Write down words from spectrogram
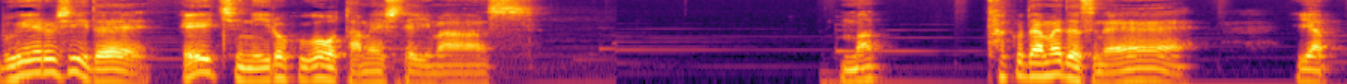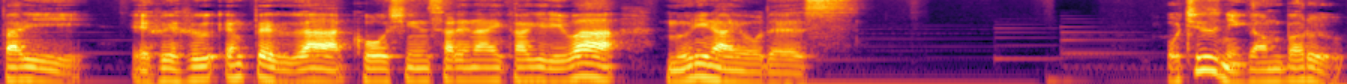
VLC で H265 を試しています。全くダメですね。やっぱり FFmpeg が更新されない限りは無理なようです。落ちずに頑張る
